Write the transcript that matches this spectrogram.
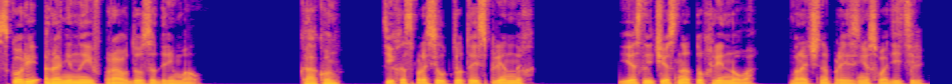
Вскоре раненый вправду задремал. «Как он?» — тихо спросил кто-то из пленных. «Если честно, то хреново», — мрачно произнес водитель.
